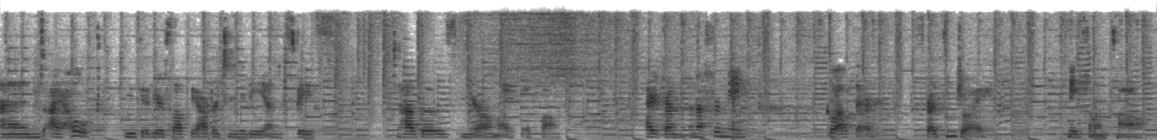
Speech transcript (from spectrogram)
And I hope you give yourself the opportunity and the space to have those in your own life as well. All right, friends, enough for me. Go out there, spread some joy, make someone smile.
